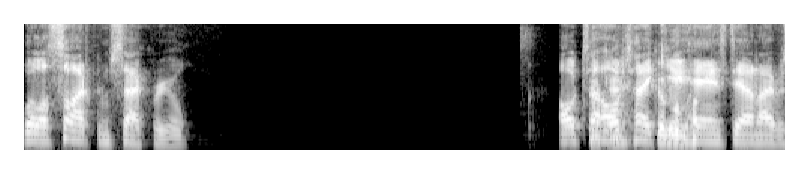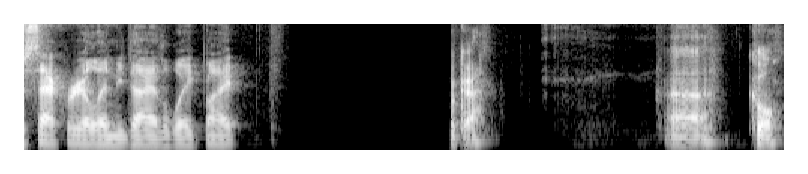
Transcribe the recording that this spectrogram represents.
Well, aside from Sacriel. I'll, ta- I'll take good you one. hands down over Sacriel any day of the week, mate. Okay. Uh, cool.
